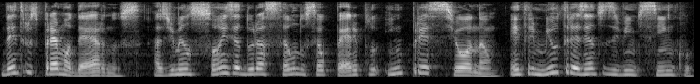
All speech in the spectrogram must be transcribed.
Dentre os pré-modernos, as dimensões e a duração do seu périplo impressionam. Entre 1325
